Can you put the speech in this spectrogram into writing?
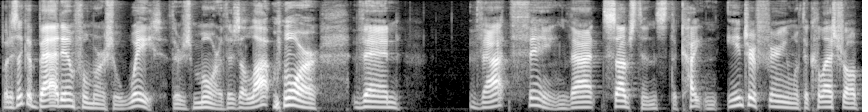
but it's like a bad infomercial. Wait, there's more. There's a lot more than that thing, that substance, the chitin, interfering with the cholesterol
